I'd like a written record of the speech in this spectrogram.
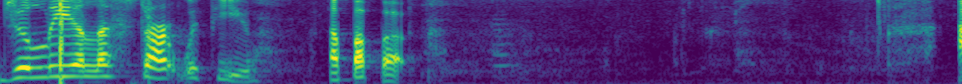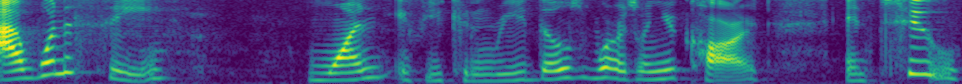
Jalea, let's start with you. Up, up, up. I want to see, one, if you can read those words on your card, and two,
